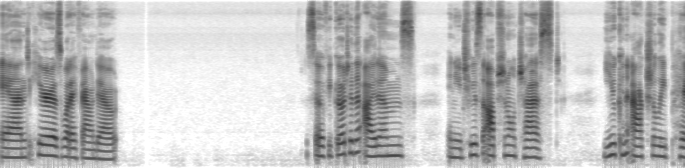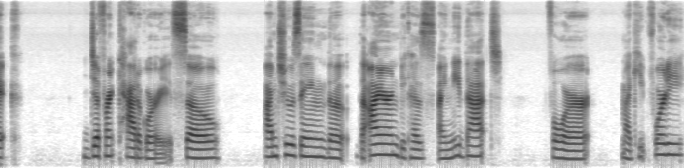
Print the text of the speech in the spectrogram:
And here is what I found out. So if you go to the items and you choose the optional chest, you can actually pick different categories. So I'm choosing the the iron because I need that for my keep 40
